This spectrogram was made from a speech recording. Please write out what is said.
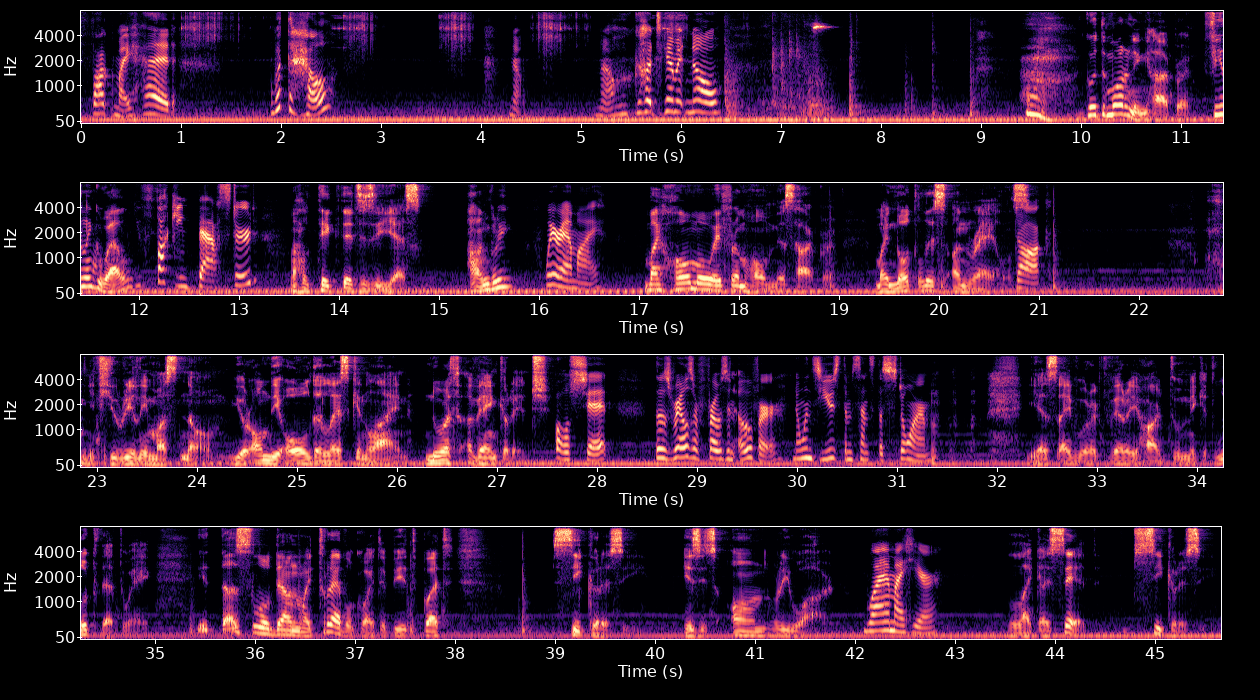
fuck my head. What the hell? No. No. God damn it, no. Good morning, Harper. Feeling well? You fucking bastard. I'll take that as a yes. Hungry? Where am I? My home away from home, Miss Harper. My Nautilus on rails. Doc. If you really must know, you're on the old Alaskan line, north of Anchorage. Bullshit. Those rails are frozen over. No one's used them since the storm. Yes, I've worked very hard to make it look that way. It does slow down my travel quite a bit, but secrecy is its own reward. Why am I here? Like I said, secrecy.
